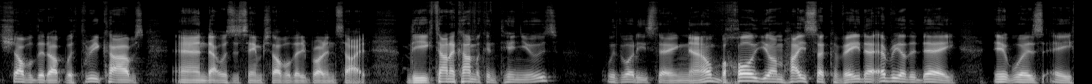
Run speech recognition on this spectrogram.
shoveled it up with three cobs, and that was the same shovel that he brought inside. The Tanakama continues with what he's saying now. Yom kaveda. Every other day, it was a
